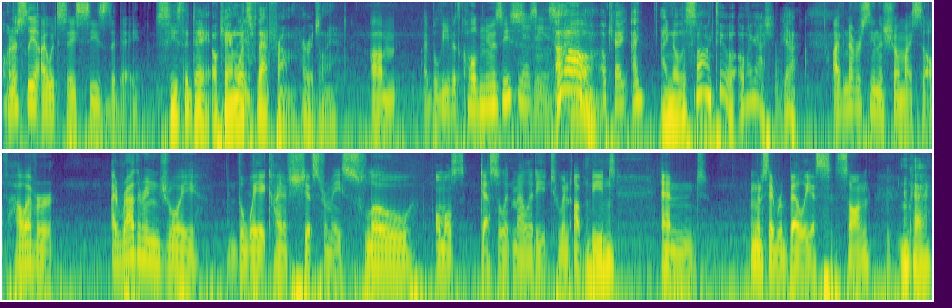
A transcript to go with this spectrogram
Honestly, I would say Seize the Day. Seize the day. Okay, and what's that from originally? Um, I believe it's called Newsies. Newsies. Oh, okay. I I know the song too. Oh my gosh. Yeah. I've never seen the show myself. However, I rather enjoy the way it kind of shifts from a slow, almost desolate melody to an upbeat and I'm going to say rebellious song. Okay.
